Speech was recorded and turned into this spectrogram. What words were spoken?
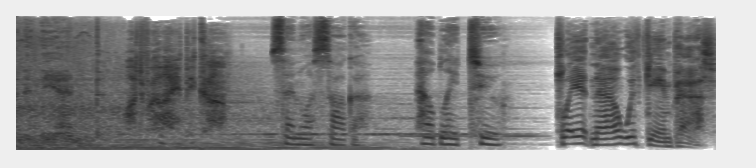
And in the end, What will I become? Senua's Saga. Hellblade 2. Play it now with Game Pass.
